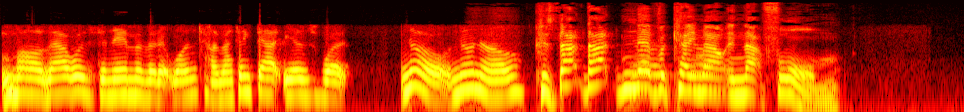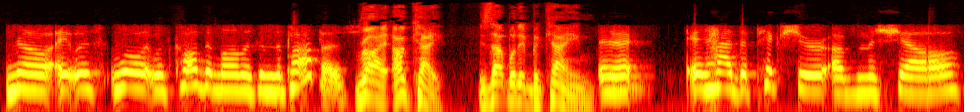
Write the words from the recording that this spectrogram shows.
Well, that was the name of it at one time. I think that is what. No, no, no. Because that that never came out in that form. No, it was. Well, it was called the Mamas and the Papas. Right. Okay. Is that what it became? And it, it had the picture of Michelle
